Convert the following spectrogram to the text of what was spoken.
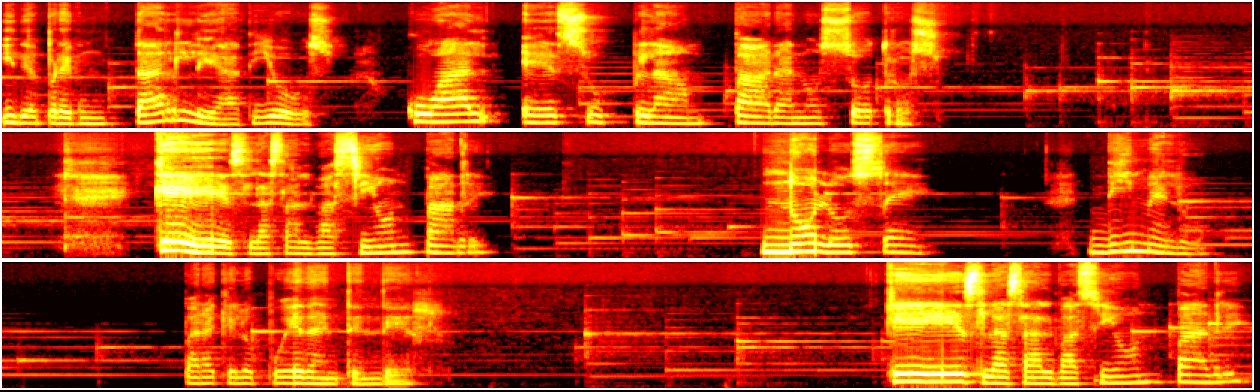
y de preguntarle a Dios cuál es su plan para nosotros. ¿Qué es la salvación, Padre? No lo sé. Dímelo para que lo pueda entender. ¿Qué es la salvación, Padre?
